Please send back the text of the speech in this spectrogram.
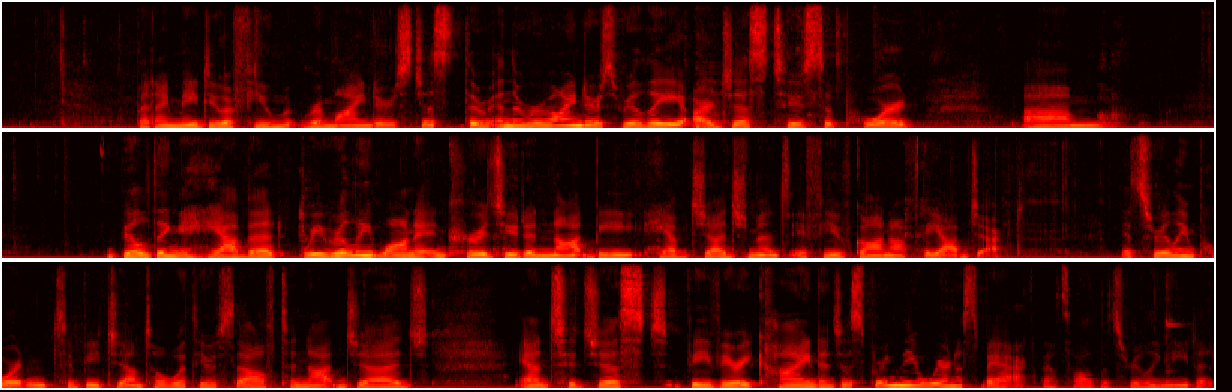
But I may do a few reminders. Just the, and the reminders really are just to support um, building a habit. We really want to encourage you to not be have judgment if you've gone off the object. It's really important to be gentle with yourself, to not judge, and to just be very kind and just bring the awareness back. That's all that's really needed.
